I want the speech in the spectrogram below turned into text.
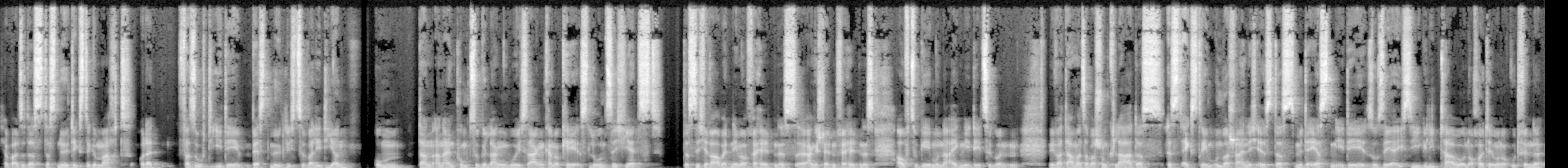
Ich habe also das, das Nötigste gemacht oder versucht, die Idee bestmöglich zu validieren, um dann an einen Punkt zu gelangen, wo ich sagen kann, okay, es lohnt sich jetzt das sichere Arbeitnehmerverhältnis, äh, Angestelltenverhältnis aufzugeben und eine eigene Idee zu gründen. Mir war damals aber schon klar, dass es extrem unwahrscheinlich ist, dass mit der ersten Idee, so sehr ich sie geliebt habe und auch heute immer noch gut finde,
